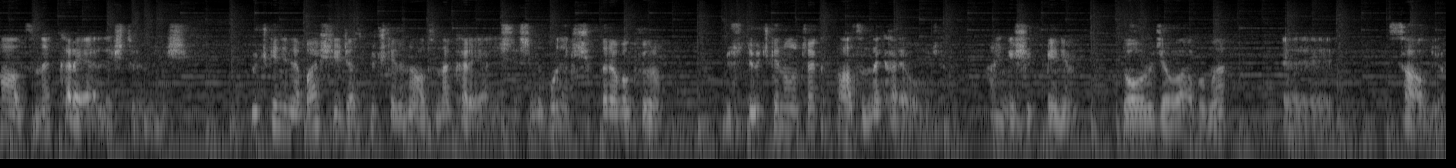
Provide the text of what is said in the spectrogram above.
altına kare yerleştirin demiş. Üçgen ile başlayacağız, üçgenin altına kare yerleştir. Şimdi buradaki şıklara bakıyorum. Üstte üçgen olacak, altında kare olacak. Hangi şık benim doğru cevabımı e, sağlıyor?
